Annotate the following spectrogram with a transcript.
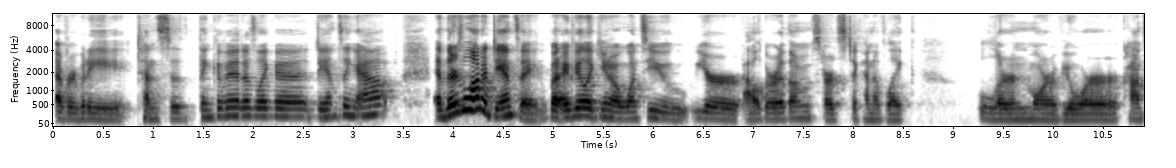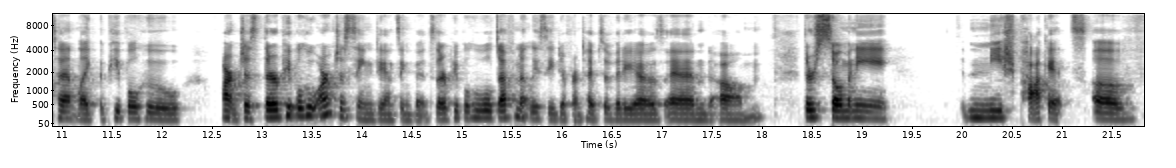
everybody tends to think of it as like a dancing app. And there's a lot of dancing, but I feel like, you know, once you your algorithm starts to kind of like learn more of your content, like the people who aren't just there are people who aren't just seeing dancing vids. There are people who will definitely see different types of videos and um there's so many niche pockets of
